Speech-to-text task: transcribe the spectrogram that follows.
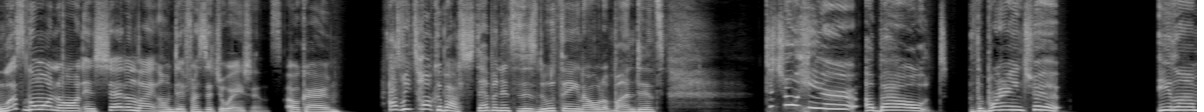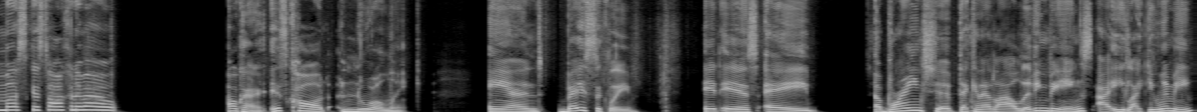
what's going on, and shedding light on different situations. Okay. As we talk about stepping into this new thing, old abundance, did you hear about the brain trip Elon Musk is talking about? Okay, it's called Neuralink. And basically, it is a a brain chip that can allow living beings, i.e., like you and me,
